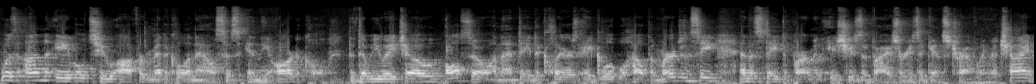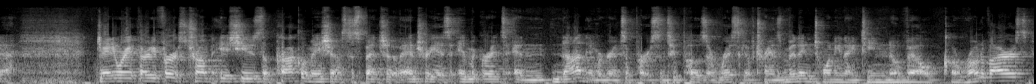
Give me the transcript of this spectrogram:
was unable to offer medical analysis in the article. The WHO also on that day declares a global health emergency, and the State Department issues advisories against traveling to China. January 31st, Trump issues the proclamation of suspension of entry as immigrants and non immigrants of persons who pose a risk of transmitting 2019 novel coronavirus.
